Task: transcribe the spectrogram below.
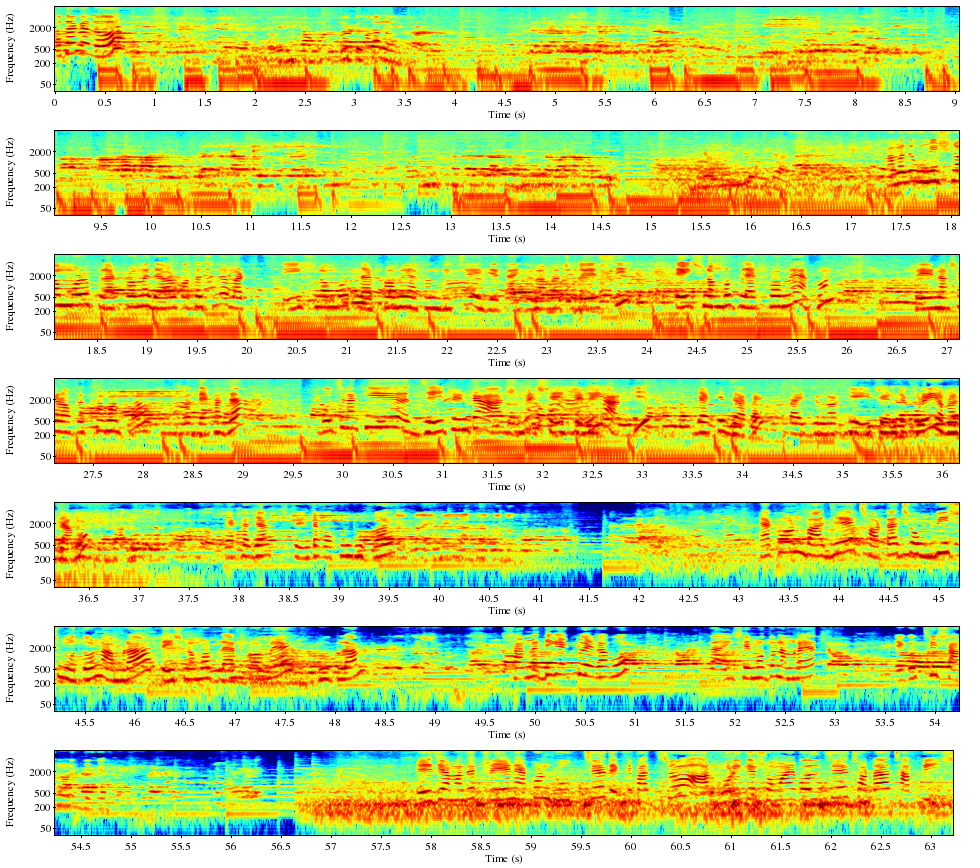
কোথায় গেল? চলো। আমাদের উনিশ নম্বর প্ল্যাটফর্মে দেওয়ার কথা ছিল বাট তেইশ নম্বর প্ল্যাটফর্মে এখন দিচ্ছে, এই যে তাই জন্য আমরা চলে এসেছি। তেইশ নম্বর প্ল্যাটফর্মে এখন ট্রেন আসার অপেক্ষা মাত্র, এবার দেখা যাক। বলছে নাকি যেই ট্রেনটা আসবে, সেই ট্রেনেই আর কি ব্যাকে যাবে। তাই জন্য আর কি এই ট্রেনটা করেই আমরা যাব। দেখা যাক ট্রেনটা কখন ঢুকবার এখন বাজে ছটা চব্বিশ মতন, আমরা তেইশ নম্বর প্ল্যাটফর্মে ঢুকলাম। সামনের দিকে একটু এগাবো, তাই সে মতন আমরা এগোচ্ছি সামনের দিকে। এই যে আমাদের ট্রেন এখন ঢুকছে, দেখতে পাচ্ছ, আর ঘড়িতে সময় বলছে ছটা ছাব্বিশ।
